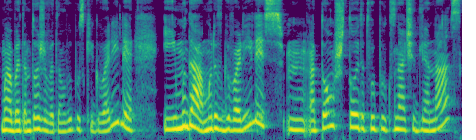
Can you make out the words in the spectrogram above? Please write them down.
Мы об этом тоже в этом выпуске говорили. И мы, да, мы разговорились о том, что этот выпуск значит для нас.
